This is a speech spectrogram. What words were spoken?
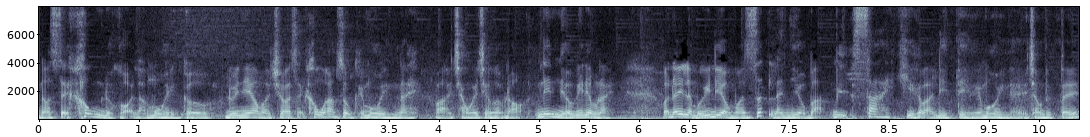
nó sẽ không được gọi là mô hình cờ. Đuôi nhau và chúng ta sẽ không áp dụng cái mô hình này vào trong cái trường hợp đó. Nên nhớ cái điều này. Và đây là một cái điều mà rất là nhiều bạn bị sai khi các bạn đi tìm cái mô hình này ở trong thực tế.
